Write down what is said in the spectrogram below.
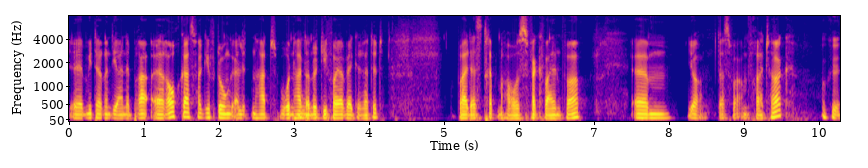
äh, Mieterin, die eine Bra äh, Rauchgasvergiftung erlitten hat, wurden halt dann durch die Feuerwehr gerettet, weil das Treppenhaus verqualmt war. Ähm, ja, das war am Freitag. Okay.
